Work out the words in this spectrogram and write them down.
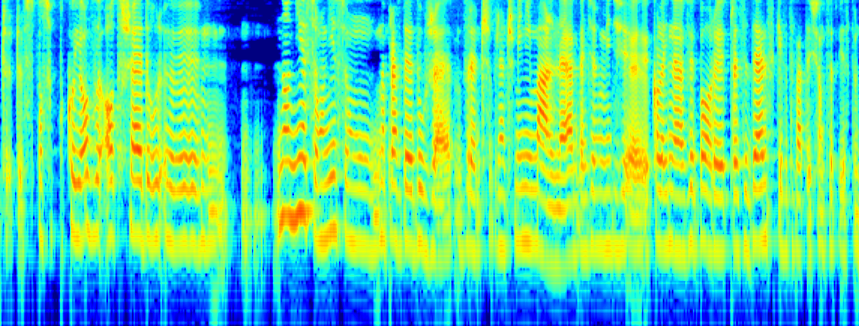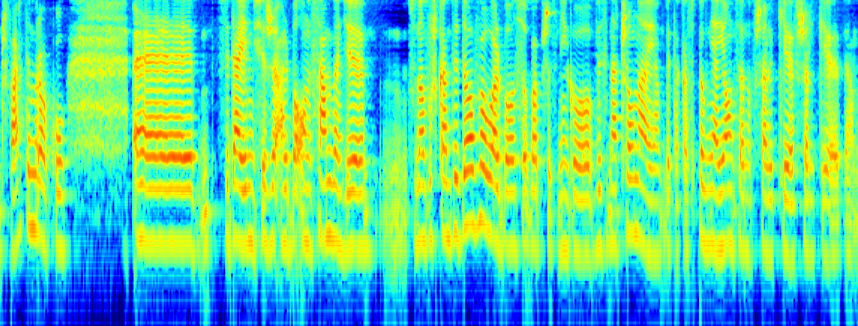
czy, czy w sposób pokojowy odszedł, y, no nie są, nie są naprawdę duże, wręcz, wręcz minimalne. Będziemy mieć kolejne wybory prezydenckie w 2024 roku. E, wydaje mi się, że albo on sam będzie mm, znowuż kandydował, albo osoba przez niego wyznaczona, jakby taka spełniająca no, wszelkie, wszelkie tam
